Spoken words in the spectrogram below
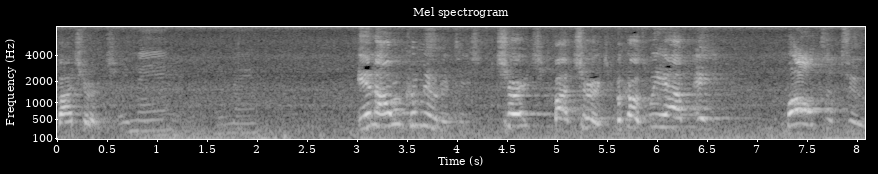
by church. Amen. Amen. In our communities, church by church, because we have a multitude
